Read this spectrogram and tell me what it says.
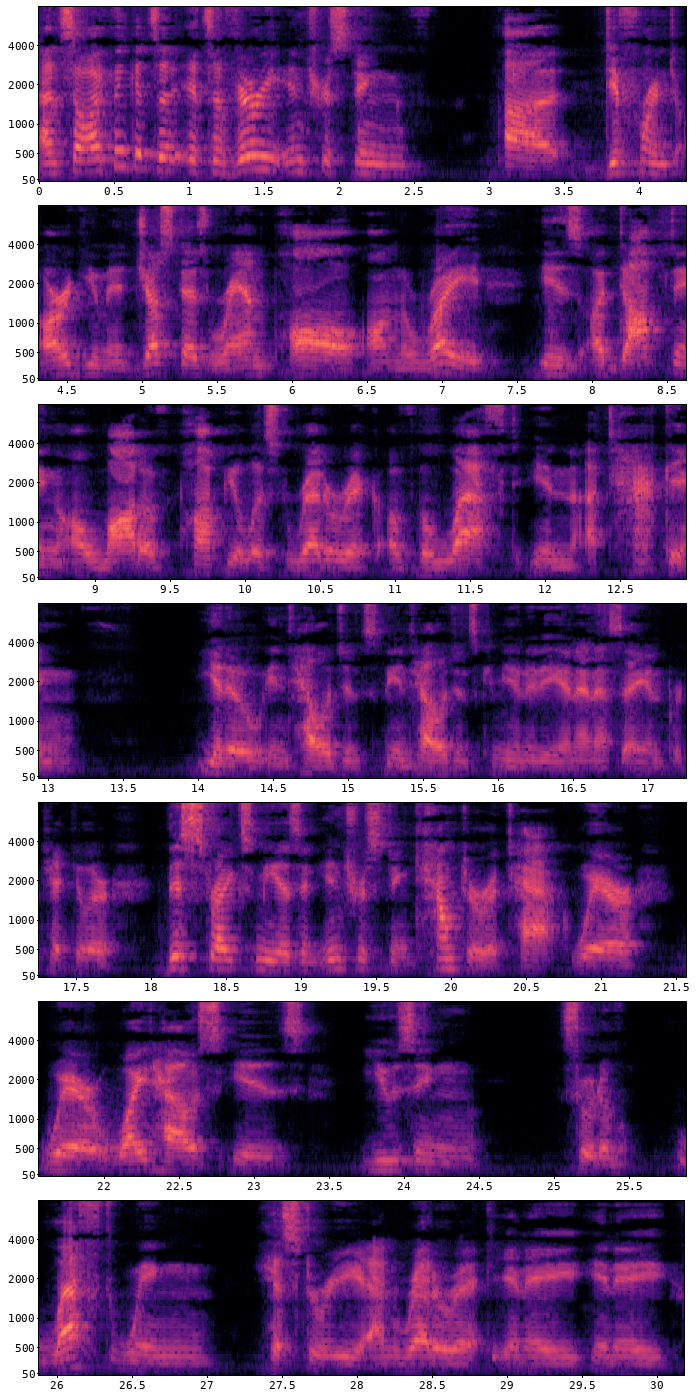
And so I think it's a, it's a very interesting, uh, different argument, just as Rand Paul on the right is adopting a lot of populist rhetoric of the left in attacking, you know, intelligence, the intelligence community and NSA in particular. This strikes me as an interesting counterattack where, where Whitehouse is using sort of left-wing history and rhetoric in a, in a,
